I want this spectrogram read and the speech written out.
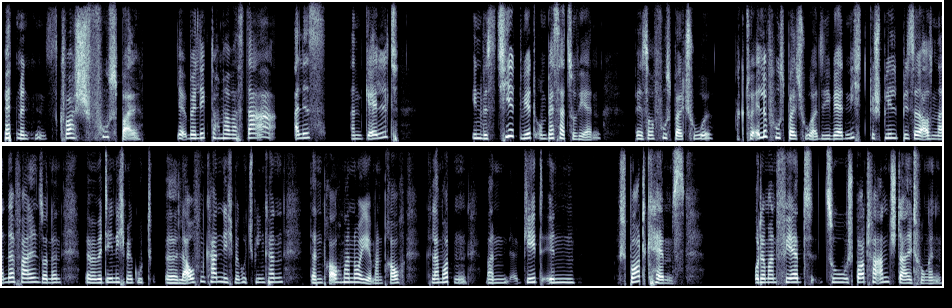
Badminton, Squash, Fußball, ja, überleg doch mal, was da alles an Geld investiert wird, um besser zu werden. Bessere Fußballschuhe, aktuelle Fußballschuhe. Also die werden nicht gespielt, bis sie auseinanderfallen, sondern wenn man mit denen nicht mehr gut äh, laufen kann, nicht mehr gut spielen kann, dann braucht man neue. Man braucht Klamotten. Man geht in Sportcamps oder man fährt zu Sportveranstaltungen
